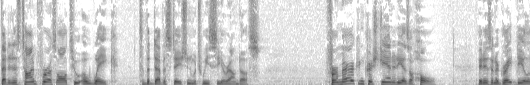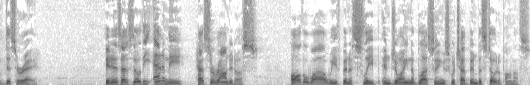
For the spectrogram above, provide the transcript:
that it is time for us all to awake to the devastation which we see around us. For American Christianity as a whole, it is in a great deal of disarray. It is as though the enemy has surrounded us, all the while we've been asleep, enjoying the blessings which have been bestowed upon us.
